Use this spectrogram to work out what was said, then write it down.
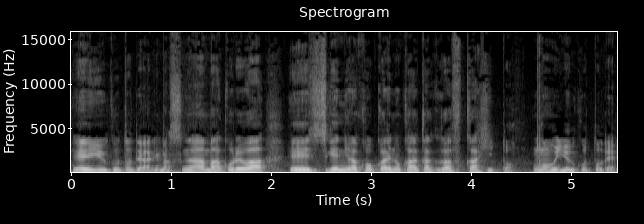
えー、いうことでありますが、まあ、これは、えー、実現には国会の改革が不可避ということで、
